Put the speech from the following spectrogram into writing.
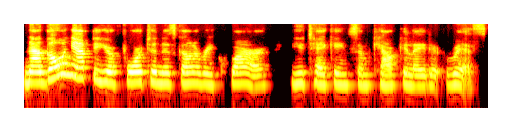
Now, going after your fortune is going to require you taking some calculated risk.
